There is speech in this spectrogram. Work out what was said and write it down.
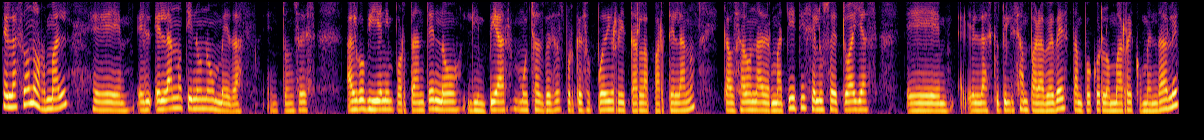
El aseo normal, eh, el, el ano tiene una humedad, entonces algo bien importante, no limpiar muchas veces porque eso puede irritar la parte del ano, causar una dermatitis. El uso de toallas, eh, las que utilizan para bebés, tampoco es lo más recomendable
